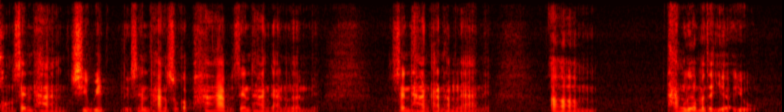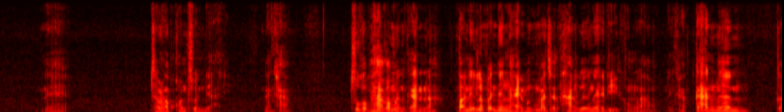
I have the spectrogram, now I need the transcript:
ของเส้นทางชีวิต หรือเส้นทางสุขภาพ หรือเส้นทางการเงินเนี่ยเส้นทางการทำงานเนี่ยทางเลือกมันจะเยอะอยู่นะฮะสำหรับคนส่วนใหญ่นะครับสุขภาพก็เหมือนกันนะตอนนี้เราเป็นยังไงมันก็มาจากทางเลือกในอดีตของเรานะครับการเงินก็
